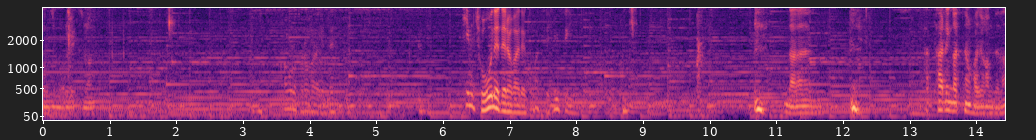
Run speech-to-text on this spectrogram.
뭔지 모르겠지만. 상으로 돌아가야겠네. 힘 좋은 애 데려가야 될 것 같아, 힘쓰기. 나는 타타린 같은 거 가져가면 되나?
